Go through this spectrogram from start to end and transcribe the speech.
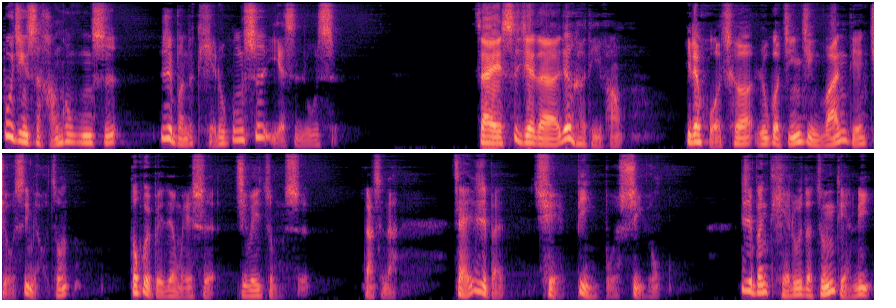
不仅是航空公司，日本的铁路公司也是如此。在世界的任何地方，一列火车如果仅仅晚点九十秒钟，都会被认为是极为准时。但是呢？在日本却并不适用。日本铁路的准点率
